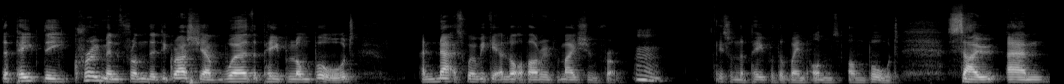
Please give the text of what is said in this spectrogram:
the peop, the crewmen from the De Gracia were the people on board, and that's where we get a lot of our information from. Mm. It's from the people that went on on board. So um,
